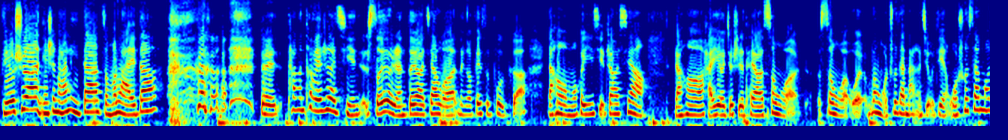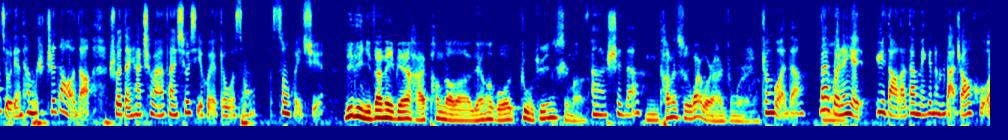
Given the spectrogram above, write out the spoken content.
比如说你是哪里的，怎么来的？对他们特别热情，所有人都要加我那个 Facebook，然后我们会一起照相，然后还有就是他要送我送我，我问我住在哪个酒店，我说三毛酒店，他们是知道的，说等一下吃完饭休息一会给我送送回去。丽丽，你在那边还碰到了联合国驻军是吗？嗯，是的。嗯，他们是外国人还是中国人呢？中国的外国人也遇到了，但没跟他们打招呼。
